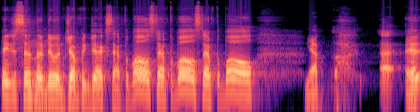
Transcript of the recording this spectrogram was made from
They just sitting there Mhm. doing jumping jacks, snap the ball, snap the ball, snap the ball. Yep. Uh, Yep. and,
